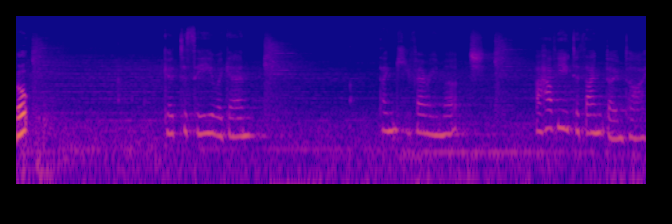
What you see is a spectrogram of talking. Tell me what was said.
Oh, Good to see you again. Thank you very much. I have you to thank, don't I?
